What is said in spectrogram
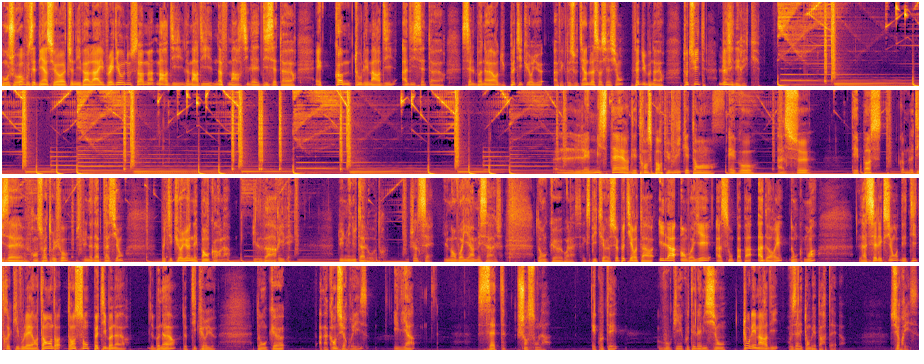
Bonjour, vous êtes bien sur Geneva Live Radio. Nous sommes mardi, le mardi 9 mars, il est 17h. Et comme tous les mardis à 17h, c'est le bonheur du petit curieux avec le soutien de l'association Faites du Bonheur. Tout de suite, le générique. Les mystères des transports publics étant égaux à ceux des postes, comme le disait François Truffaut, c'est une adaptation, Petit Curieux n'est pas encore là. Il va arriver. D'une minute à l'autre. Je le sais, il m'a envoyé un message. Donc euh, voilà, ça explique euh, ce petit retard. Il a envoyé à son papa adoré, donc moi, la sélection des titres qu'il voulait entendre dans son petit bonheur. De bonheur, de petit curieux. Donc, euh, à ma grande surprise, il y a cette chanson-là. Écoutez, vous qui écoutez l'émission tous les mardis, vous allez tomber par terre. Surprise.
